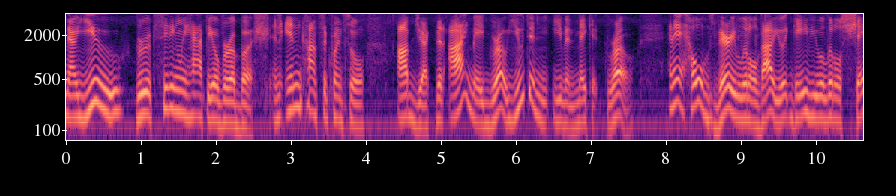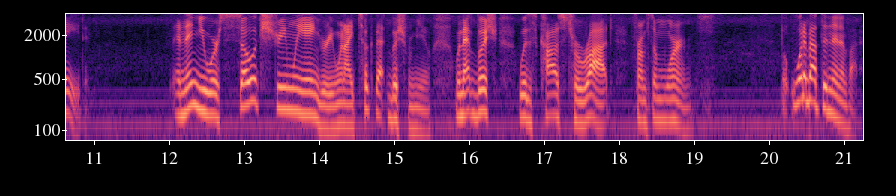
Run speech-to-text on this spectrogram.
Now you grew exceedingly happy over a bush, an inconsequential object that I made grow. You didn't even make it grow. And it holds very little value. It gave you a little shade. And then you were so extremely angry when I took that bush from you, when that bush was caused to rot from some worms. But what about the Ninevites?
